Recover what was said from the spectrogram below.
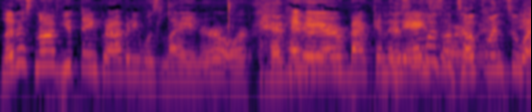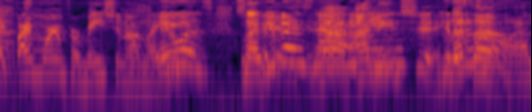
let us know if you think gravity was lighter or Heavier. heavier, back in the day. this days. one was a tough one to yeah. like find more information on. Like It was. So if you guys know yeah, anything, I mean, shit, hit let us us, up. know at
